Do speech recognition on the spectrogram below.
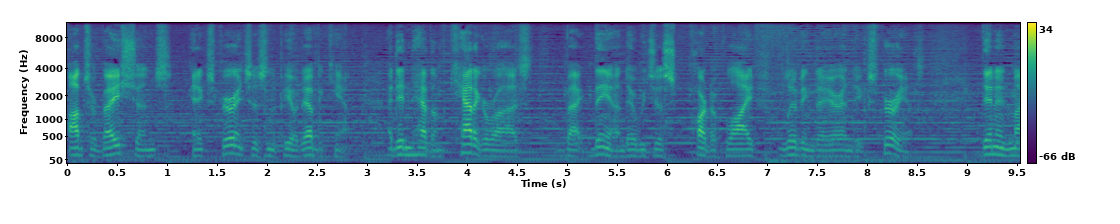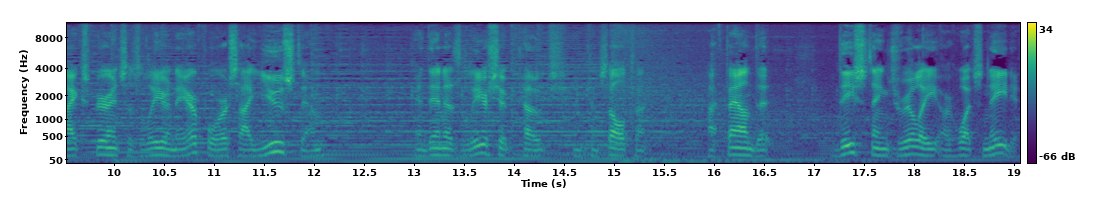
observations and experiences in the POW camp. I didn't have them categorized back then. They were just part of life living there and the experience. Then in my experience as a leader in the Air Force, I used them. And then as a leadership coach and consultant, I found that these things really are what's needed.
